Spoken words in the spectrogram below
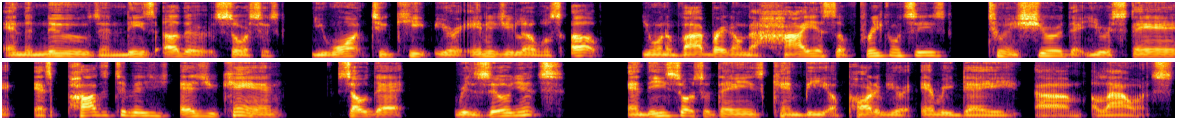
and the news and these other sources. You want to keep your energy levels up. You want to vibrate on the highest of frequencies to ensure that you're staying as positive as you can so that resilience and these sorts of things can be a part of your everyday um, allowance.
